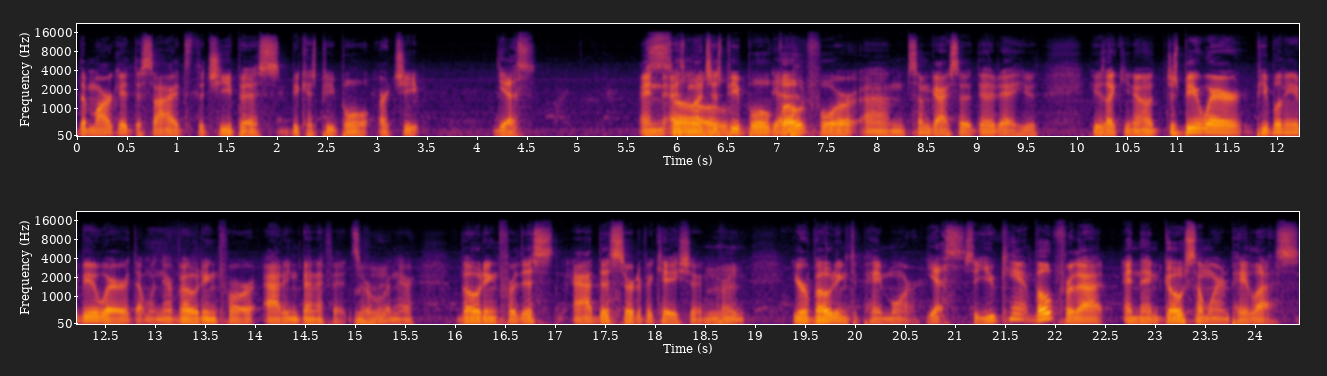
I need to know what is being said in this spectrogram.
the market decides the cheapest because people are cheap. yes. And as much as people yeah. vote for, um, some guy said it the other day. He was, he was like, you know, just be aware. People need to be aware that when they're voting for adding benefits Mhm. or when they're voting for this, add this certification, or Mhm. You're voting to pay more. Yes. So you can't vote for that and then go somewhere and pay less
